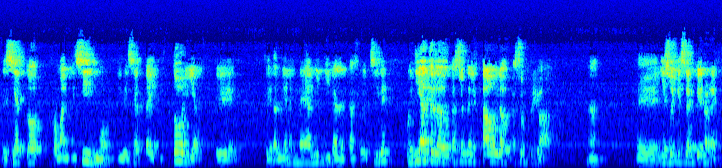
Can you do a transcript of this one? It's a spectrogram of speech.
de cierto romanticismo y de cierta historia, que también es media mítica en el caso de Chile, hoy día entre la educación del Estado y la educación privada. Eh, y eso hay que ser bien honesto.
